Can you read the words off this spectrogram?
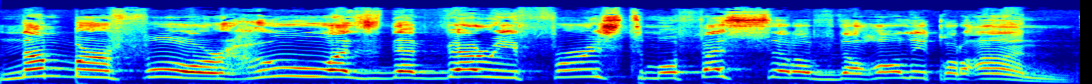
Number four, who was the very first mufassir of the Holy Quran?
